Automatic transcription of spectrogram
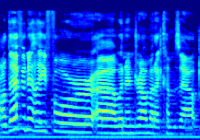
I'll definitely for, uh, when Andromeda comes out.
